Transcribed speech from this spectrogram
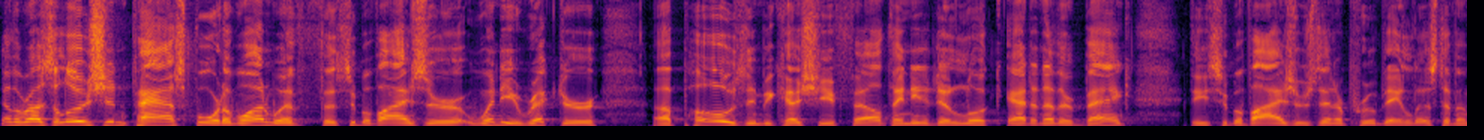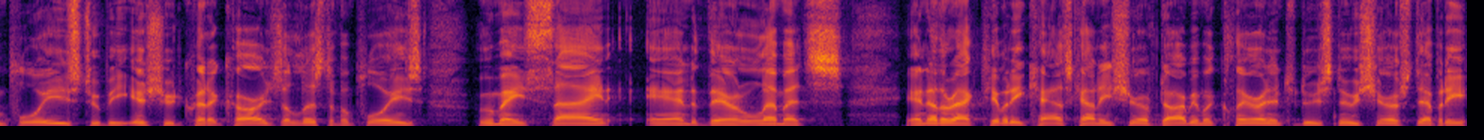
Now, the resolution passed 4 to 1 with supervisor Wendy Richter opposing because she felt they needed to look at another bank. The supervisors then approved a list of employees to be issued credit cards, a list of employees who may sign, and their limits. In other activity, Cass County Sheriff Darby McLaren introduced new Sheriff's Deputy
